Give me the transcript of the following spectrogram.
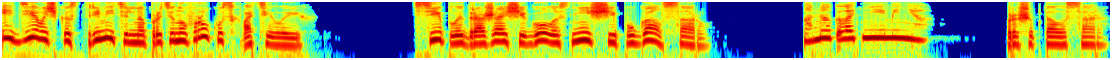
и девочка, стремительно протянув руку, схватила их. Сиплый дрожащий голос нищий пугал Сару. «Она голоднее меня», — прошептала Сара.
